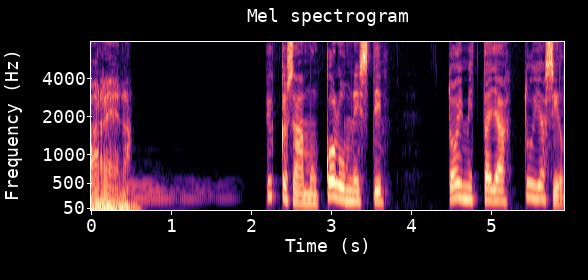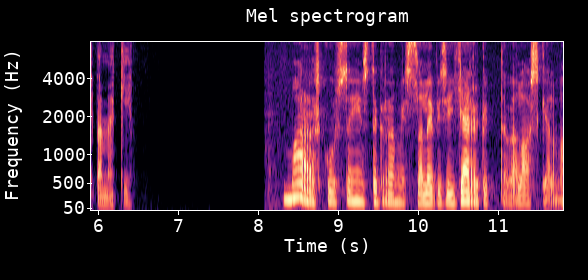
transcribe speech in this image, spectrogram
Areena. Ykkösaamun kolumnisti, toimittaja Tuija Siltamäki. Marraskuussa Instagramissa levisi järkyttävä laskelma.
